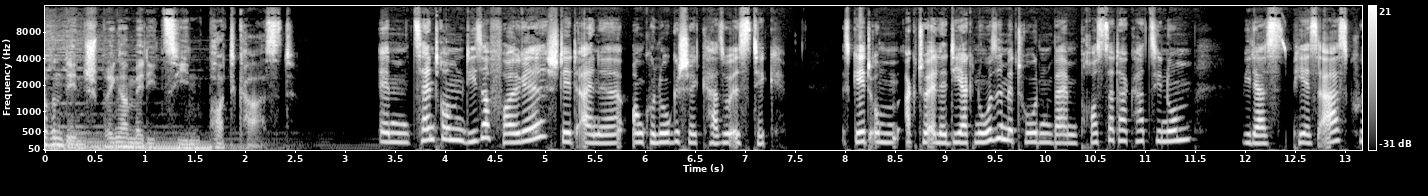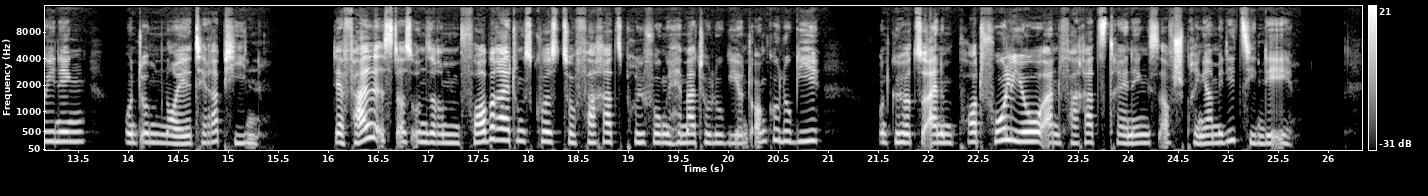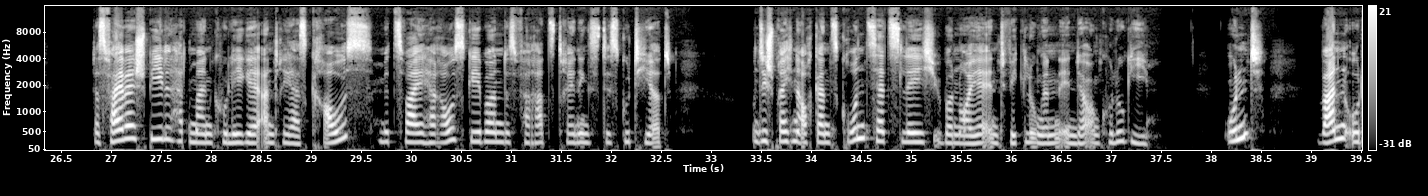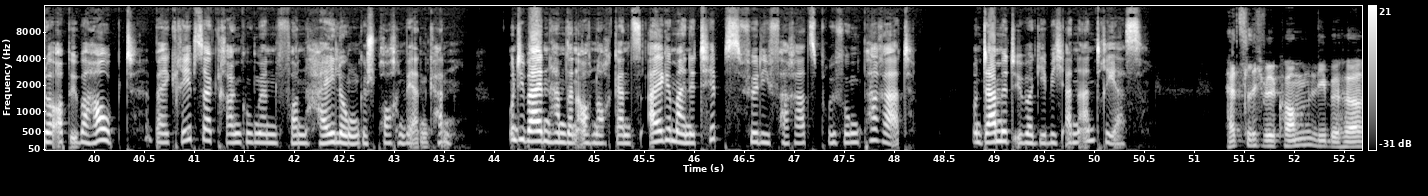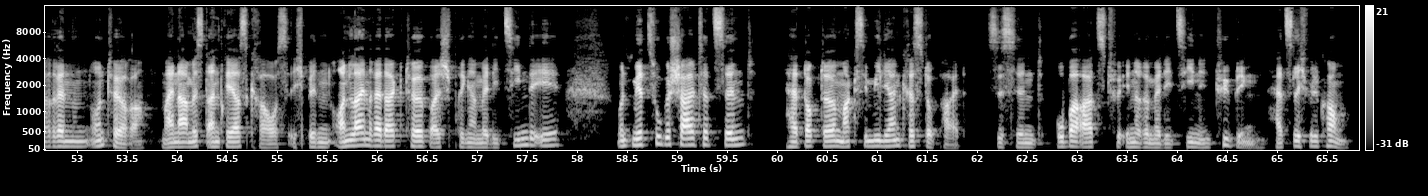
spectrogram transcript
hören den Springer Medizin Podcast. Im Zentrum dieser Folge steht eine onkologische Kasuistik. Es geht um aktuelle Diagnosemethoden beim Prostatakarzinom, wie das PSA-Screening und um neue Therapien. Der Fall ist aus unserem Vorbereitungskurs zur Facharztprüfung Hämatologie und Onkologie und gehört zu einem Portfolio an Facharzttrainings auf springermedizin.de. Das Fallbeispiel hat mein Kollege Andreas Kraus mit zwei Herausgebern des Facharzttrainings diskutiert. Und sie sprechen auch ganz grundsätzlich über neue Entwicklungen in der Onkologie. Und wann oder ob überhaupt bei Krebserkrankungen von Heilung gesprochen werden kann. Und die beiden haben dann auch noch ganz allgemeine Tipps für die Facharztprüfung parat. Und damit übergebe ich an Andreas. Herzlich willkommen, liebe Hörerinnen und Hörer. Mein Name ist Andreas Kraus. Ich bin Online-Redakteur bei springermedizin.de und mir zugeschaltet sind Herr Dr. Maximilian Christopheit. Sie sind Oberarzt für Innere Medizin in Tübingen. Herzlich willkommen.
